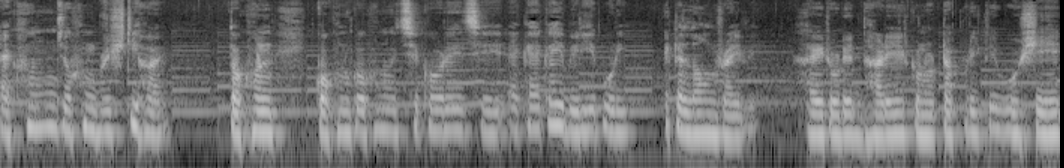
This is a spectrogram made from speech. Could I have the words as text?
এখন যখন বৃষ্টি হয়, তখন কখনো কখনো ইচ্ছে করে যে একা একাই বেরিয়ে পড়ি একটা লং ড্রাইভে হাই রোডের ধারের কোনো টাপড়িতে বসে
